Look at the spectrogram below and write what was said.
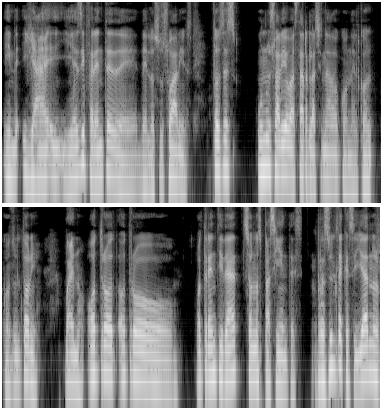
Y, ya, y es diferente de, de los usuarios. Entonces, un usuario va a estar relacionado con el consultorio. Bueno, otro, otro otra entidad son los pacientes. Resulta que si ya, nos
